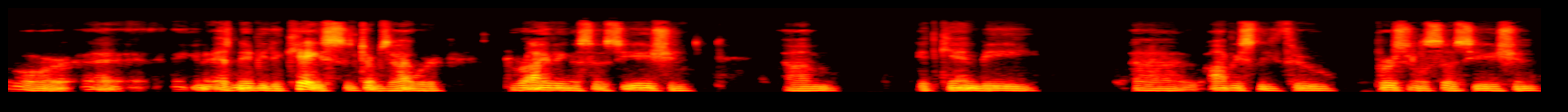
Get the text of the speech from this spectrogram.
or uh, you know, as may be the case in terms of how we're deriving association. Um, it can be uh, obviously through personal association,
